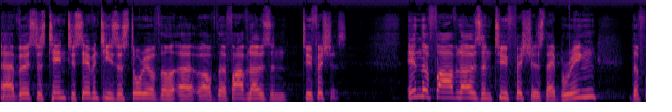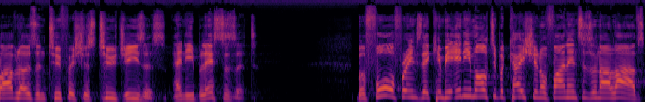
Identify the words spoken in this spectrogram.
uh, verses 10 to 17 is the story of the, uh, of the five loaves and two fishes. In the five loaves and two fishes, they bring the five loaves and two fishes to Jesus, and he blesses it. Before, friends, there can be any multiplication of finances in our lives,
